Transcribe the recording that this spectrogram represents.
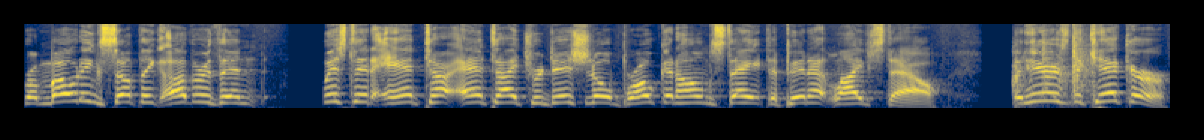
promoting something other than twisted anti anti traditional broken home state dependent lifestyle. But here's the kicker.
